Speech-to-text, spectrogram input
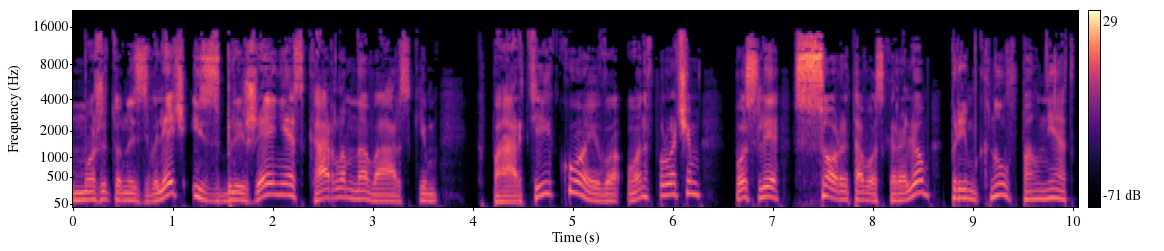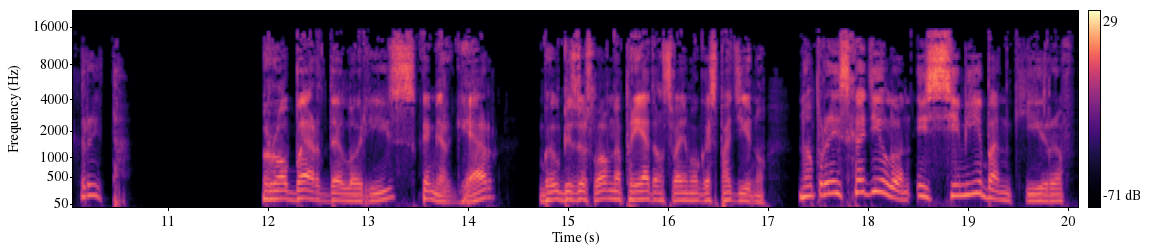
может он извлечь из сближения с Карлом Наварским, к партии коего он, впрочем, после ссоры того с королем примкнул вполне открыто. Робер де Лорис, камергер, был, безусловно, предан своему господину, но происходил он из семьи банкиров,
